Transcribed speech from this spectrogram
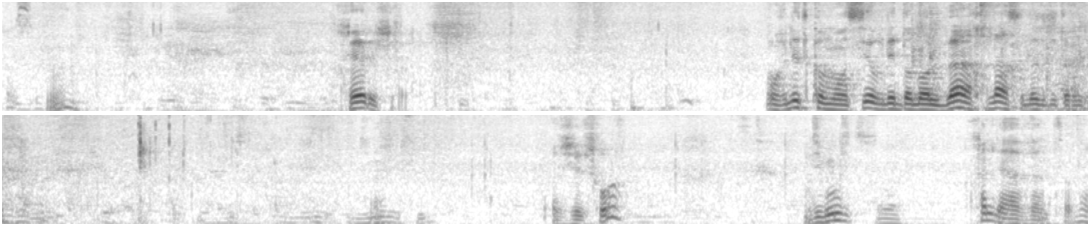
pas, c'est... Hmm. On venait de commencer, on venait dans le bain, là, on a de terminer. J'ai le choix 10 minutes Allez à 20, ça va.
